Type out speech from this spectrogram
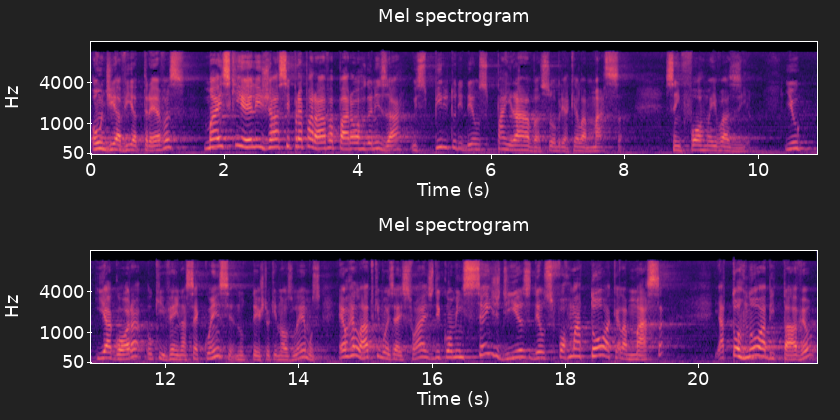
onde havia trevas, mas que ele já se preparava para organizar. O Espírito de Deus pairava sobre aquela massa, sem forma e vazia. E, o, e agora, o que vem na sequência, no texto que nós lemos, é o relato que Moisés faz de como em seis dias Deus formatou aquela massa, a tornou habitável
